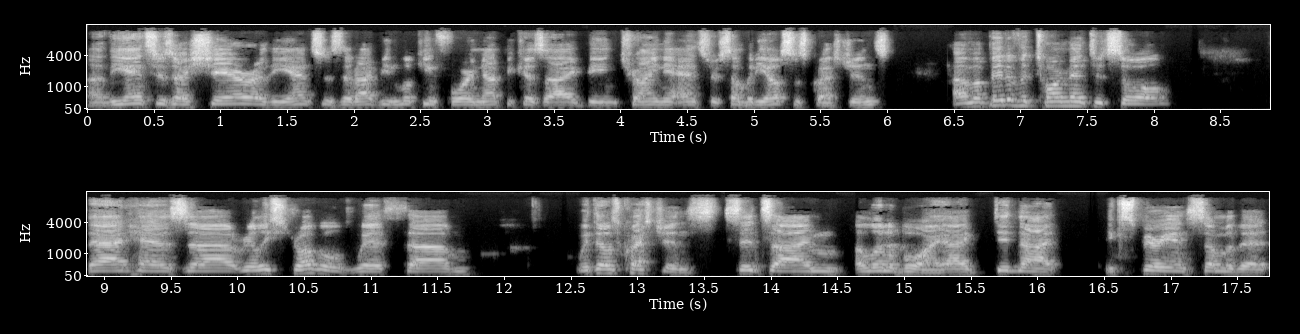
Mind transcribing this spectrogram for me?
Uh, the answers I share are the answers that I've been looking for, not because I've been trying to answer somebody else's questions. I'm a bit of a tormented soul that has uh, really struggled with um, with those questions since I'm a little boy. I did not experience some of the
